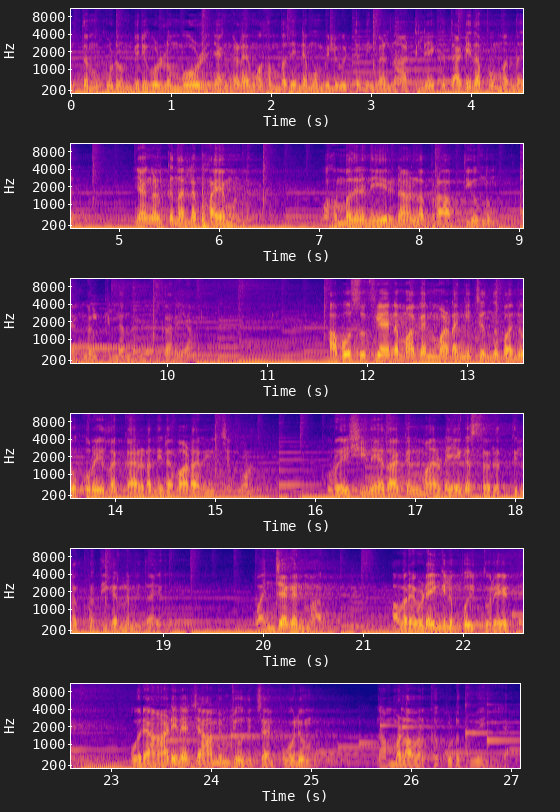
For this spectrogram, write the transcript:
യുദ്ധം കുടുംബിരി കൊള്ളുമ്പോൾ ഞങ്ങളെ മുഹമ്മദിന്റെ മുമ്പിൽ വിട്ട് നിങ്ങൾ നാട്ടിലേക്ക് തടി തപ്പുമെന്ന് ഞങ്ങൾക്ക് നല്ല ഭയമുണ്ട്. മുഹമ്മദിനെ നേരിടാനുള്ള പ്രാപ്തിയൊന്നും ഞങ്ങൾക്കില്ലെന്ന് നിങ്ങൾക്കറിയാമല്ലോ. അബൂ സുഫിയാന്റെ മകൻ മടങ്ങിച്ചെന്ന് ബനു കുറയിലക്കാരുടെ നിലപാട് അറിയിച്ചപ്പോൾ കുറേശി നേതാക്കന്മാരുടെ ഏകസ്വരത്തിലുള്ള പ്രതികരണം ഇതായിരുന്നു. വഞ്ചകന്മാർ അവർ എവിടെയെങ്കിലും പോയി തുലയട്ടെ. ഒരാടിനെ ജാമ്യം ചോദിച്ചാൽ പോലും നമ്മൾ അവർക്ക് കൊടുക്കുകയില്ല.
